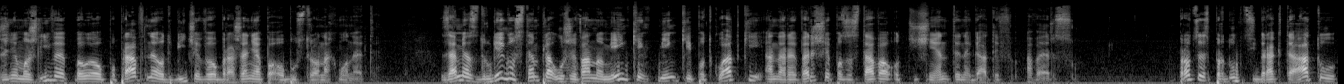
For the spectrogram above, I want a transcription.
że niemożliwe było poprawne odbicie wyobrażenia po obu stronach monety. Zamiast drugiego stempla używano miękkiej, podkładki, a na rewersie pozostawał odciśnięty negatyw awersu. Proces produkcji brakteatu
